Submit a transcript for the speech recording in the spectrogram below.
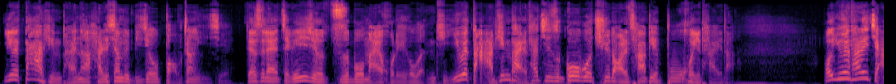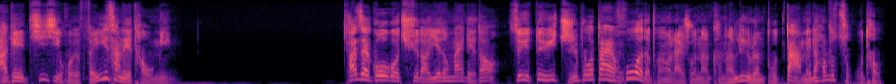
因为大品牌呢还是相对比较有保障一些。但是呢，这个也就直播卖货的一个问题，因为大品牌它其实各个渠道的差别不会太大。哦，因为它的价格体系会非常的透明，它在各个渠道也都买得到，所以对于直播带货的朋友来说呢，可能利润不大，没得好多主头。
